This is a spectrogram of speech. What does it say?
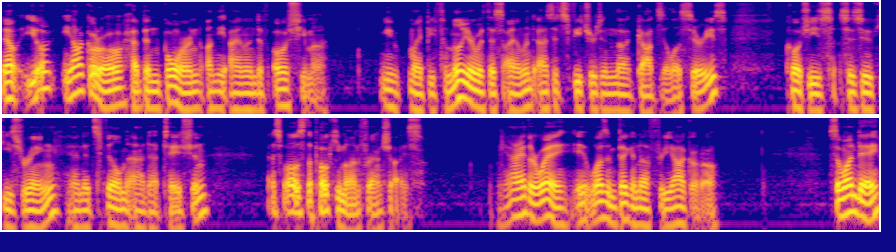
Now, Yagoro had been born on the island of Oshima. You might be familiar with this island as it's featured in the Godzilla series, Koji's Suzuki's Ring, and its film adaptation, as well as the Pokemon franchise. Either way, it wasn't big enough for Yagoro. So one day,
